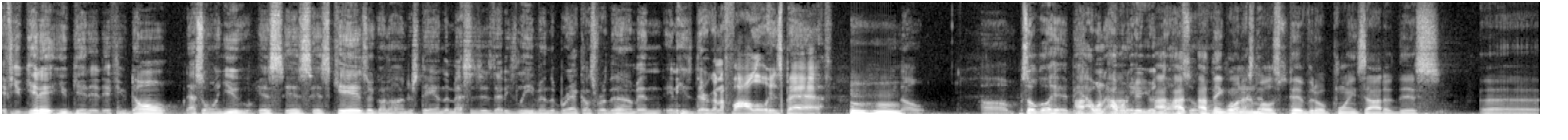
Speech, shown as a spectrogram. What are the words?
if you get it, you get it. If you don't, that's on you. His his his kids are gonna understand the messages that he's leaving. The bread comes for them, and, and he's they're gonna follow his path. Mm-hmm. You know, um, so go ahead. B. I want I, I want to hear your thoughts. I, I think one of the most pivotal points out of this uh,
